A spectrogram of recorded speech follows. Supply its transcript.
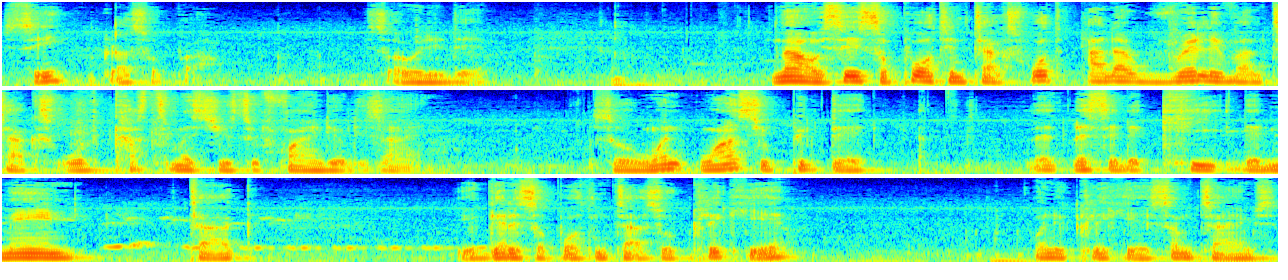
See? Grasshopper. It's already there. Now it says supporting tags. What other relevant tags would customers use to find your design? So when once you pick the let, let's say the key the main tag you get a supporting tag. So click here. When you click here sometimes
